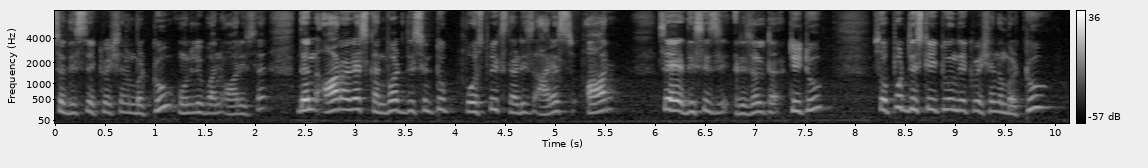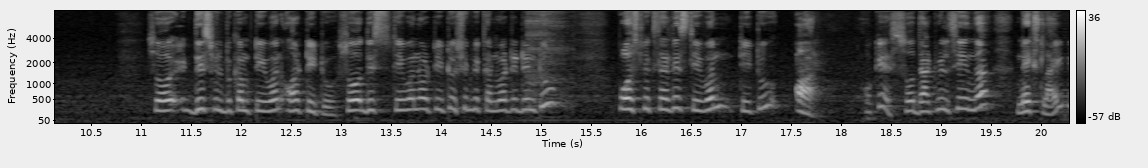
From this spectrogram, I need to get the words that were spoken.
so, this is equation number 2 only one R is there. Then R R S convert this into postfix that is R S R say this is result uh, T 2. So, put this T 2 in the equation number 2. So, this will become T 1 or T 2. So, this T 1 or T 2 should be converted into postfix that is T 1 T 2 R. Okay. So, that we will see in the next slide.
